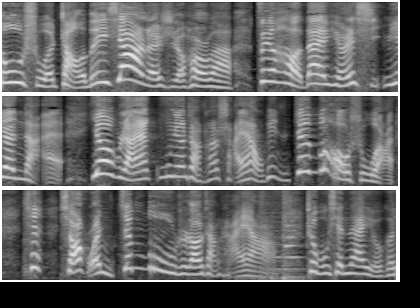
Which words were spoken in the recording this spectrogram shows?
都说找对象的时候吧，最好带瓶洗面奶，要不然姑娘长成啥样，我跟你真不好说。这小伙你真不知道长啥样。这不，现在有个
